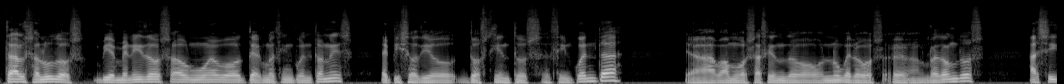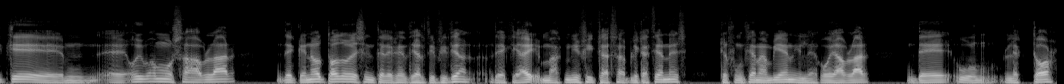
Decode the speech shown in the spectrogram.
tal? Saludos, bienvenidos a un nuevo Tecnocincuentones, episodio 250. Ya vamos haciendo números eh, redondos, así que mm, eh, hoy vamos a hablar de que no todo es inteligencia artificial, de que hay magníficas aplicaciones que funcionan bien y les voy a hablar de un lector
